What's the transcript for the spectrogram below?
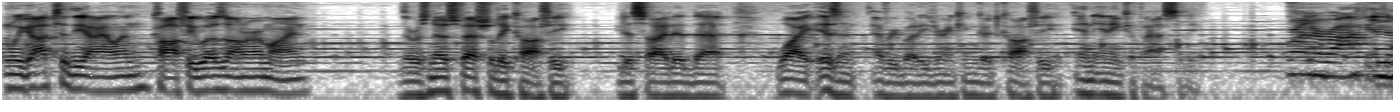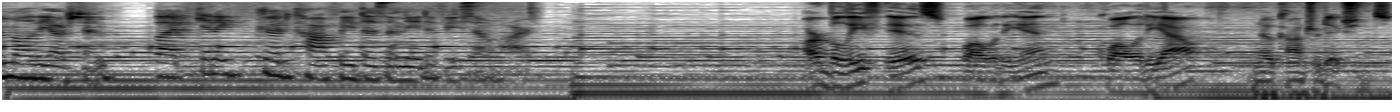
When we got to the island, coffee was on our mind. There was no specialty coffee. We decided that why isn't everybody drinking good coffee in any capacity? We're on a rock in the middle of the ocean, but getting good coffee doesn't need to be so hard. Our belief is quality in, quality out, no contradictions.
